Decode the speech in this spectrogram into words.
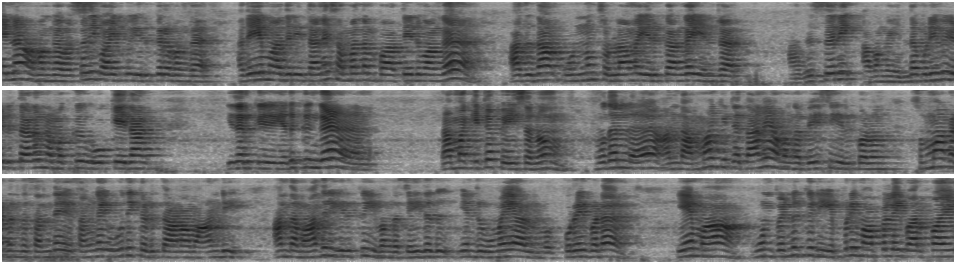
ஏன்னா அவங்க வசதி வாய்ப்பு இருக்கிறவங்க. அதே மாதிரி தானே சம்பந்தம் பார்த்துடுவாங்க அதுதான் ஒன்றும் சொல்லாமல் இருக்காங்க என்றார். அது சரி அவங்க எந்த முடிவு எடுத்தாலும் நமக்கு ஓகே தான். இதற்கு எதுக்குங்க? நம்மக்கிட்ட பேசணும். முதல்ல அந்த அம்மா கிட்ட தானே அவங்க பேசி இருக்கணும். சும்மா கடந்த சந்தை சங்கை ஊதி கெடுத்தானாம் ஆண்டி. அந்த மாதிரி இருக்கு இவங்க செய்தது என்று உமையால் குறைபட ஏமா உன் பெண்ணுக்கு நீ எப்படி மாப்பிள்ளை பார்ப்பாய்?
